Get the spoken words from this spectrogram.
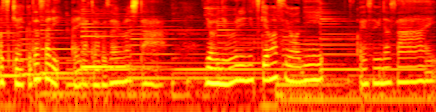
お付き合いくださりありがとうございました。良い眠りにつけますように。おやすみなさい。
